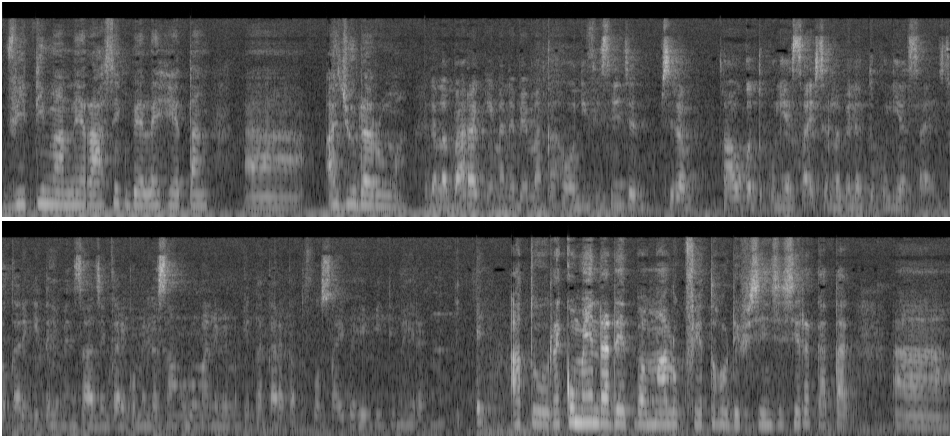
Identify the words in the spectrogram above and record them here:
vítima nerasik bele hetang uh, ajuda rumah. Dalla bara que mana be maka ho deficiência sira tahu tu kuliah sai sira la bela tu kuliah sai so kari kita he mensagem kari recomendação rumah ne be maka kita kara kat fo sai be na atu recomenda det ba maluk feto ho deficiência sira kata uh,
